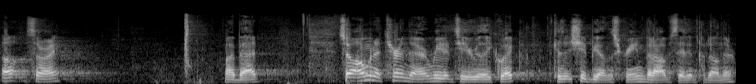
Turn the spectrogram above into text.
Oh, sorry. My bad. So I'm going to turn there and read it to you really quick because it should be on the screen, but obviously I didn't put it on there.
